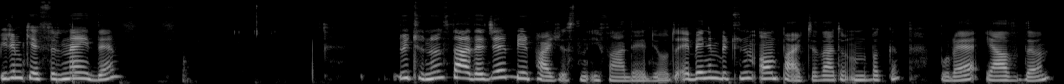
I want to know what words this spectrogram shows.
Birim kesir neydi? bütünün sadece bir parçasını ifade ediyordu. E benim bütünüm 10 parça. Zaten onu bakın buraya yazdım.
